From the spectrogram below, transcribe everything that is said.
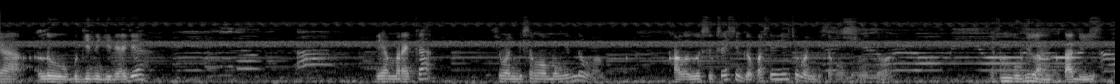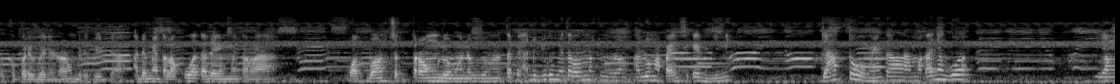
ya lu begini-gini aja. Ya mereka cuman bisa ngomongin doang. Kalau lu sukses juga pasti dia cuman bisa ngomongin doang. Ya kan gue bilang tadi kepribadian orang beda-beda. Ada mental kuat ada yang mental kuat banget strong dia mana mana. Tapi ada juga mental lemah cuma bilang ah lu ngapain sih kayak begini? Jatuh mental. Makanya gue yang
